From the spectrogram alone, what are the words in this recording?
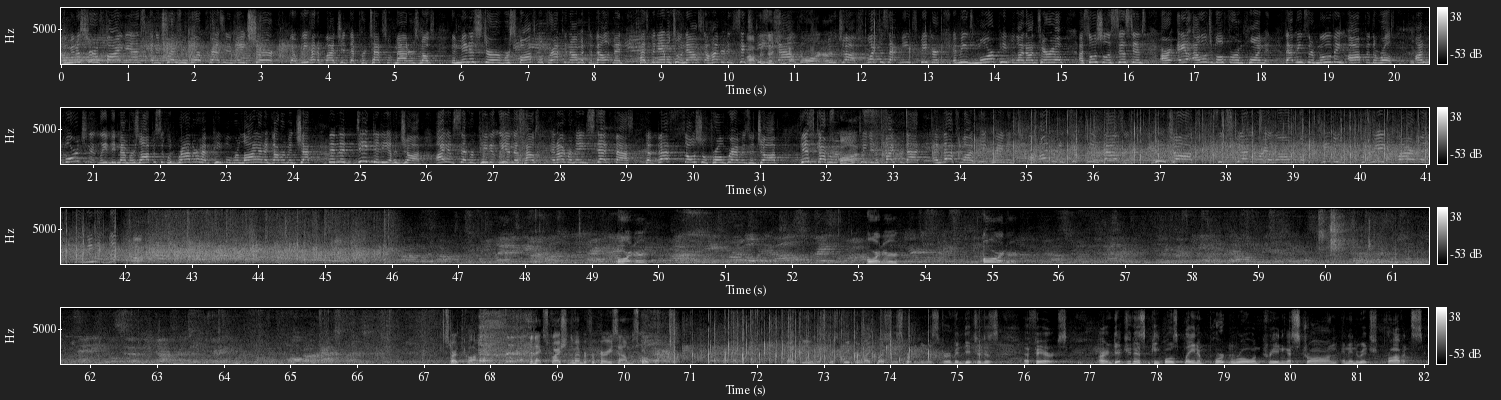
The Minister of the Treasury Board President made sure that we had a budget that protects what matters most. The Minister responsible for economic development has been able to announce Opposition, 116,000 new jobs. What does that mean, Speaker? It means more people in Ontario, uh, social assistance are eligible for employment. That means they're moving off of the rolls. Unfortunately, the members opposite would rather have people rely on a government check than the dignity of a job. I have said repeatedly in this House, and I remain steadfast, the best social program is a job. This government Response? will continue to fight for that, and that's why we created 116,000 new jobs since January alone, and will continue to create an environment where we will lift Order. Order. Order. Start the clock. The next question, the member for Parry Sound Muskoka. Thank you, Mr. Speaker. My question is for the Minister of Indigenous Affairs. Our Indigenous peoples play an important role in creating a strong and enriched province.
